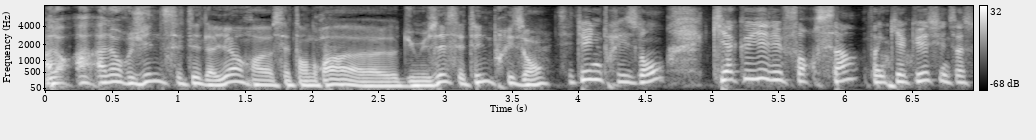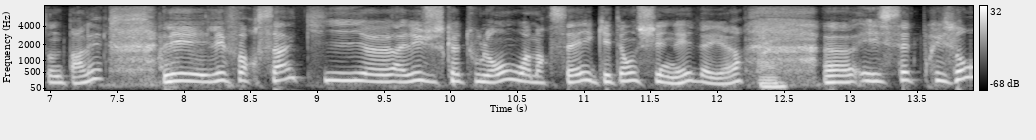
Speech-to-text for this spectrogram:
Alors, à, l'origine, c'était d'ailleurs euh, cet endroit euh, du musée, c'était une prison. C'était une prison qui accueillait les forçats, enfin qui accueillait, c'est une façon de parler, les, les forçats qui euh, allaient jusqu'à Toulon ou à Marseille, qui étaient enchaînés d'ailleurs. et cette prison,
